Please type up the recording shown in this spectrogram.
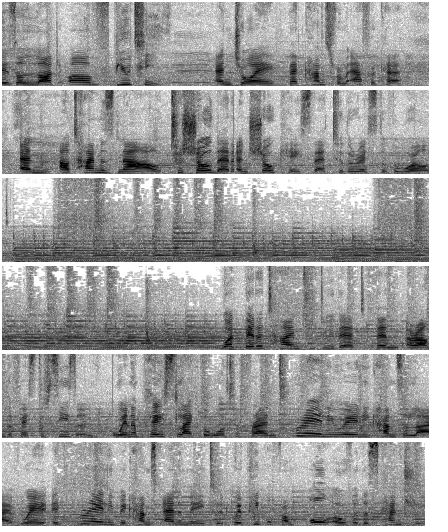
There's a lot of beauty and joy that comes from Africa and our time is now to show that and showcase that to the rest of the world. What better time to do that than around the festive season when a place like the waterfront really, really comes alive, where it really becomes animated, where people from all over this country,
